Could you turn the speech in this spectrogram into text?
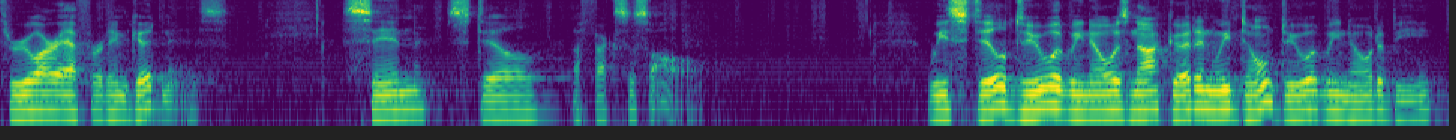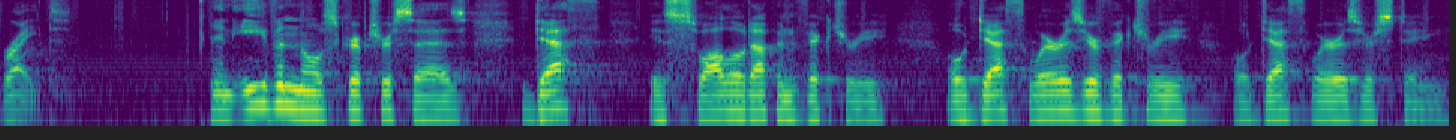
through our effort and goodness. Sin still affects us all we still do what we know is not good and we don't do what we know to be right. And even though Scripture says death is swallowed up in victory, O death, where is your victory? O death, where is your sting?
